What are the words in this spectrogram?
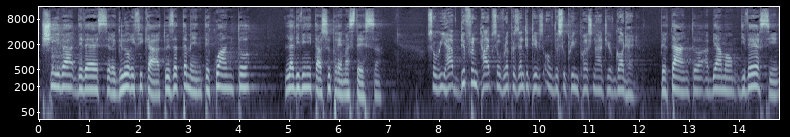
Shiva deve essere glorificato esattamente quanto la divinità suprema stessa. So we have different types of representatives of the Supreme Personality of Godhead. Pertanto abbiamo diversi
